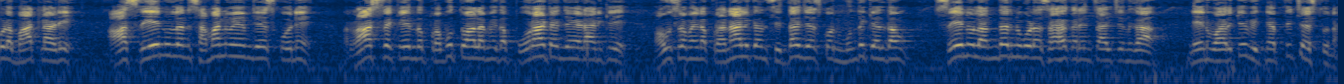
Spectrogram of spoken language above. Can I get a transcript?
కూడా మాట్లాడి ఆ శ్రేణులను సమన్వయం చేసుకొని రాష్ట్ర కేంద్ర ప్రభుత్వాల మీద పోరాటం చేయడానికి అవసరమైన ప్రణాళికను సిద్ధం చేసుకొని ముందుకెళ్దాం. శ్రేణులందరినీ కూడా సహకరించాల్సిందిగా నేను వారికి విజ్ఞప్తి చేస్తున్నా.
